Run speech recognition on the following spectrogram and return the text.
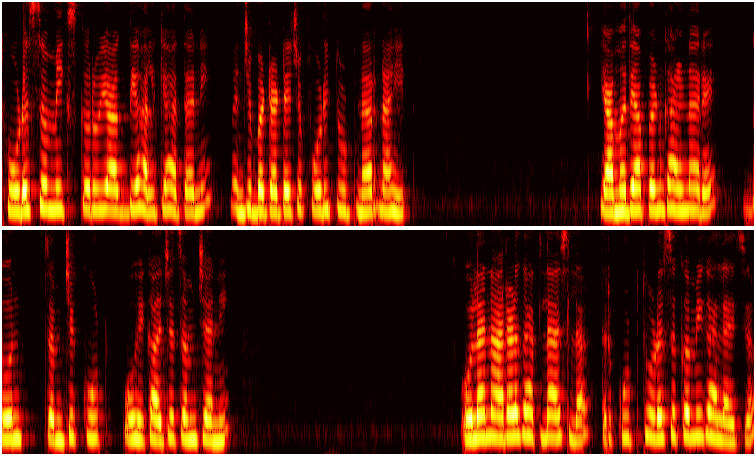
थोडंसं मिक्स करूया अगदी हलक्या हाताने म्हणजे बटाट्याच्या फोडी तुटणार नाहीत. यामध्ये आपण घालणार आहे दोन चमचे कूट पोहे खालच्या चमच्यानी. ओला नारळ घातला असला तर कूट थोडंसं कमी घालायचं.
